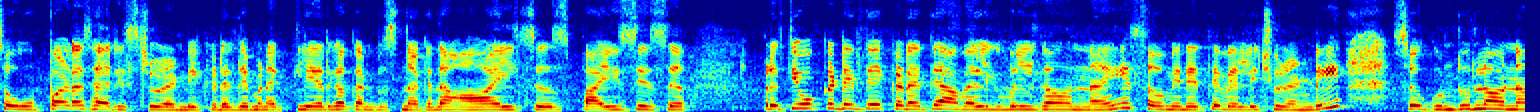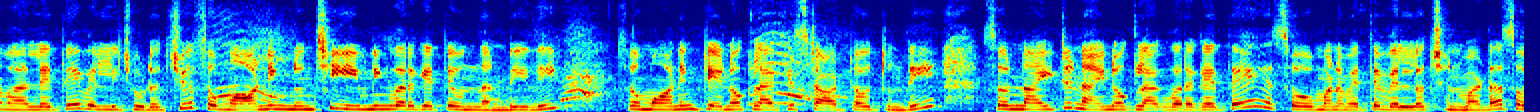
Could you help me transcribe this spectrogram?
సో ఉప్పాడ శారీస్ చూడండి. ఇక్కడైతే మనకు క్లియర్గా కనిపిస్తున్నాయి కదా ఆయిల్స్ స్పైసెస్ ప్రతి ఒక్కటైతే ఇక్కడైతే అవైలబుల్గా ఉన్నాయి. సో మీరైతే వెళ్ళి చూడండి. సో గుంటూరులో ఉన్న వాళ్ళైతే వెళ్ళి చూడొచ్చు. సో మార్నింగ్ నుంచి ఈవినింగ్ వరకు అయితే ఉందండి ఇది. సో మార్నింగ్ టెన్ ఓ క్లాక్కి స్టార్ట్ అవుతుంది. సో నైట్ నైన్ ఓ క్లాక్ వరకు అయితే సో మనమైతే వెళ్ళొచ్చు అనమాట సో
